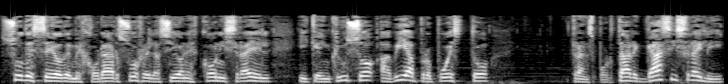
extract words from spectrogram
su deseo de mejorar sus relaciones con Israel y que incluso había propuesto transportar gas israelí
